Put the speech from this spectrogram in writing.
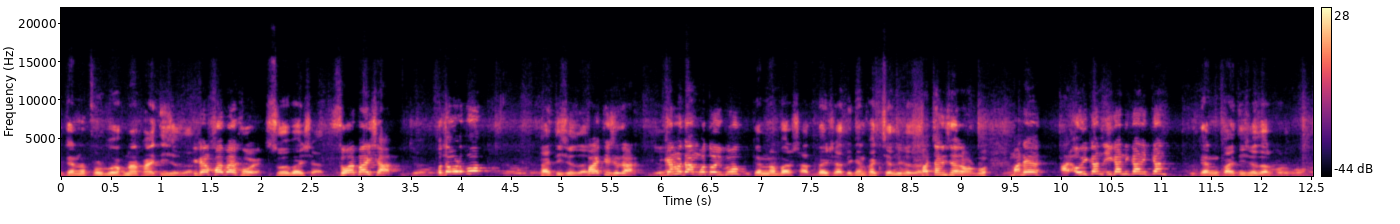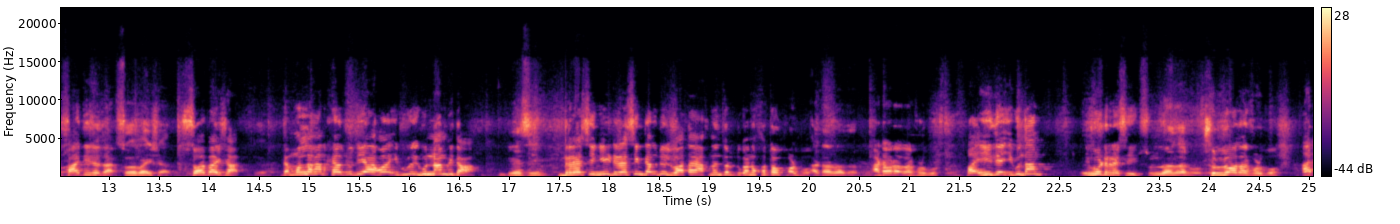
এখানে পড়ব আপনার পঁয়ত্রিশ হাজার। এখানে ছয় বাই ছয়? ছয় বাই সাত। ছয় বাই সাত। কত পড়ব? পঁয়ত্রিশ হাজার। পঁয়ত্রিশ হাজার। এখানেও দাম কত হইব? এখানে আবার সাত বাই সাত এখানে পঁয়তাল্লিশ হাজার। পঁয়তাল্লিশ হাজার পড়ব। মানে ওইখান এখান এখান এখান? এখানে পঁয়ত্রিশ হাজার পড়ব। পঁয়ত্রিশ হাজার। ছয় বাই সাত। ছয় বাই সাত। যেমন লাগান খেল যদি হয় এগু- এগুর নাম কিতা ড্রেসিং। ড্রেসিং। এই ড্রেসিংটা যদি লোয়া তাই আপনাদের দোকানে কত পড়ব? আঠারো হাজার। আঠারো হাজার পড়ব। বা এই যে এগুর দাম এগুর ড্রেসিং ষোলো হাজার পড়ব। ষোলো হাজার পড়ব। আর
